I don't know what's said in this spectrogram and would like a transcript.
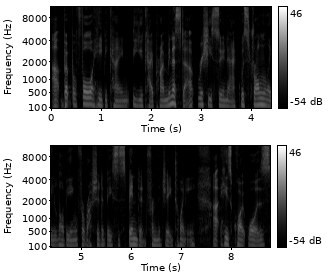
Uh, but before he became the UK Prime Minister, Rishi Sunak was strongly lobbying for Russia to be suspended from the G20. Uh, his quote was,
